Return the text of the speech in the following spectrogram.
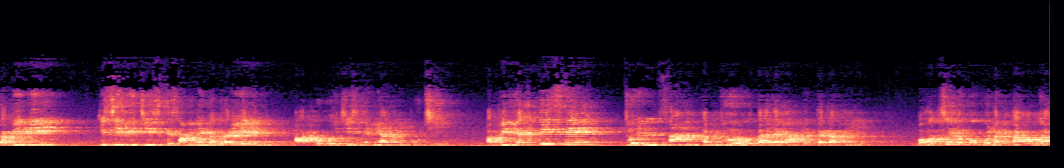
कभी भी किसी भी चीज़ के सामने घबराइए नहीं। आपको कोई चीज़ नहीं आती, पूछिए। अभिव्यक्ति से जो इंसान कमज़ोर होता है वहाँ दिक्कत आती है। बहुत से लोगों को लगता होगा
